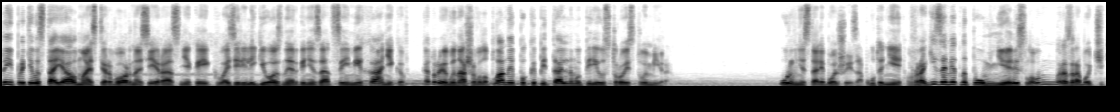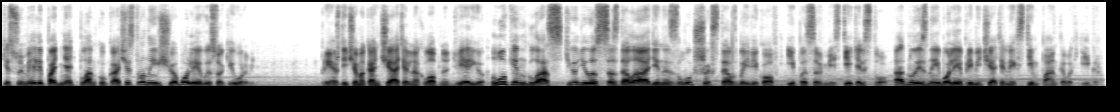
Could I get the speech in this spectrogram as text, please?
Да и противостоял мастер Вор на сей раз некой квазирелигиозной организации механиков, которая вынашивала планы по капитальному переустройству мира. Уровни стали больше и запутаннее, враги заметно поумнели, словом, разработчики сумели поднять планку качества на еще более высокий уровень. Прежде чем окончательно хлопнуть дверью, Looking Glass Studios создала один из лучших стелс-боевиков и по совместительству одну из наиболее примечательных стимпанковых игр.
